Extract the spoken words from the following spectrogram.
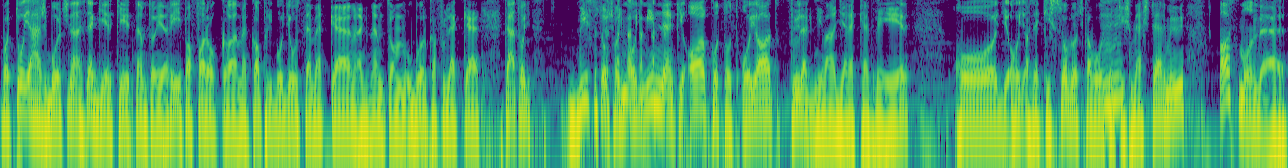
vagy tojásból csinálsz egérkét, nem tudom, ilyen répafarokkal, meg kapribogyó szemekkel, meg nem tudom, uborkafülekkel. Tehát, hogy biztos, hogy, hogy mindenki alkotott olyat, főleg nyilván a gyerek kedvéért, hogy, hogy az egy kis szobrocska volt, mm-hmm. egy kis mestermű. Azt mondd el,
